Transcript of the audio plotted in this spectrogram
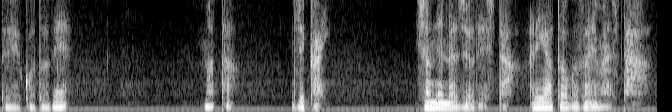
ということでまた次回少年ラジオでした。ありがとうございました。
